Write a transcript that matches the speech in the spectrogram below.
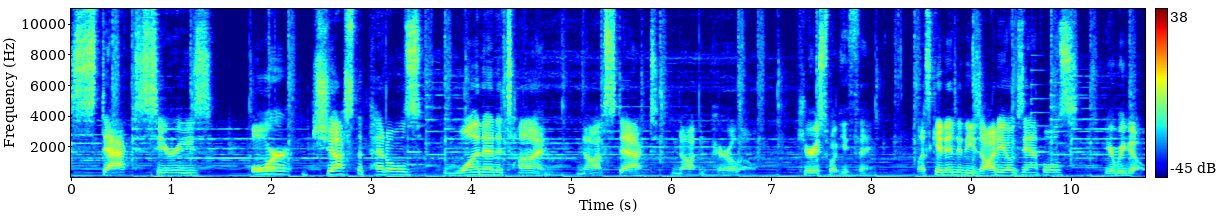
stacked series, or just the pedals one at a time, not stacked, not in parallel? Curious what you think. Let's get into these audio examples. Here we go.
